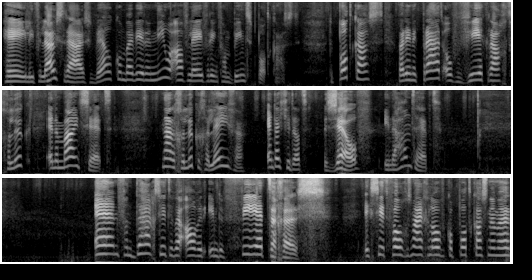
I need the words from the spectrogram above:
Hey lieve luisteraars, welkom bij weer een nieuwe aflevering van Beans Podcast. De podcast waarin ik praat over veerkracht, geluk en een mindset naar een gelukkige leven. En dat je dat zelf in de hand hebt. En vandaag zitten we alweer in de veertigers. Ik zit volgens mij geloof ik op podcast nummer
